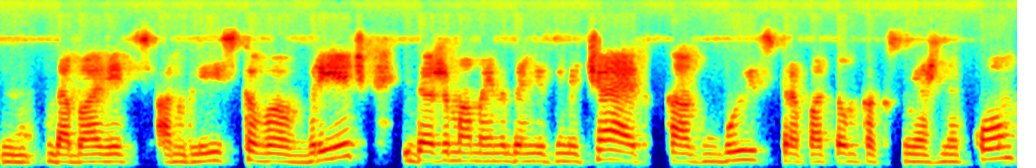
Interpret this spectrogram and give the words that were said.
добавить английского в речь. И даже мама иногда не замечает, как быстро потом, как снежный ком,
